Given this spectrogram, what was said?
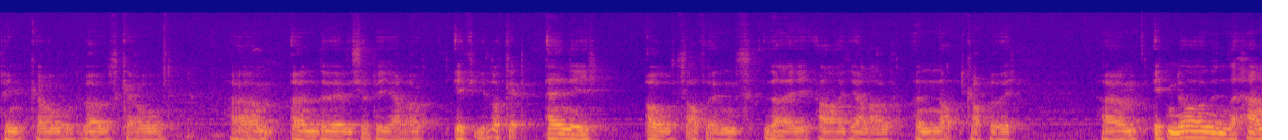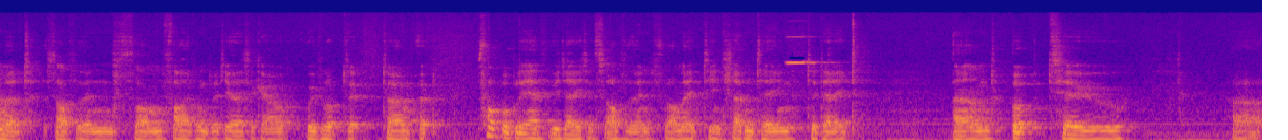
pink gold, rose gold, um, and they really should be yellow. If you look at any old sovereigns, they are yellow and not coppery. Um, ignoring the hammered sovereigns from 500 years ago, we've looked at, um, at probably every date of sovereigns from 1817 to date, and up to, uh,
